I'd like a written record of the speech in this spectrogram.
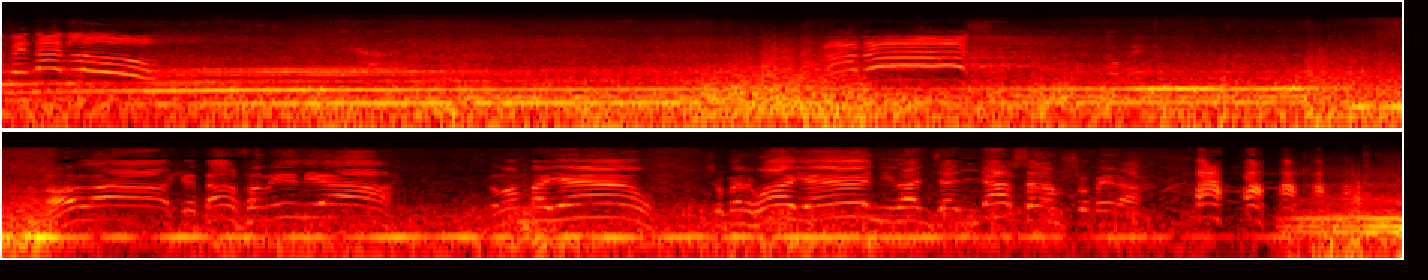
¡A petarlo! ¡Vamos! Hola, ¿qué tal familia? Com em ¡Super guay eh? Ni l'Àngel se em supera!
